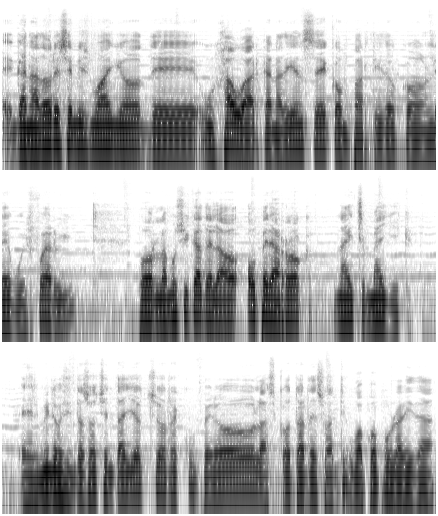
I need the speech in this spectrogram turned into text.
Eh, ganador ese mismo año de un Howard canadiense compartido con Lewis Ferry por la música de la ópera rock Night Magic. En 1988 recuperó las cotas de su antigua popularidad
